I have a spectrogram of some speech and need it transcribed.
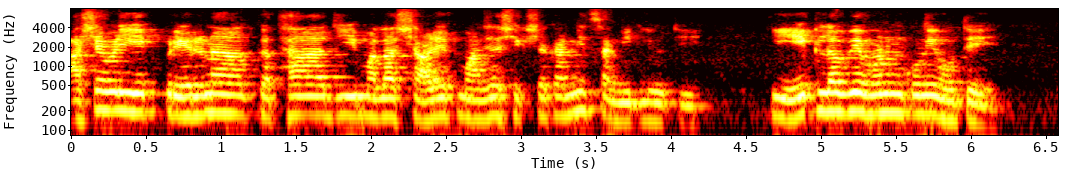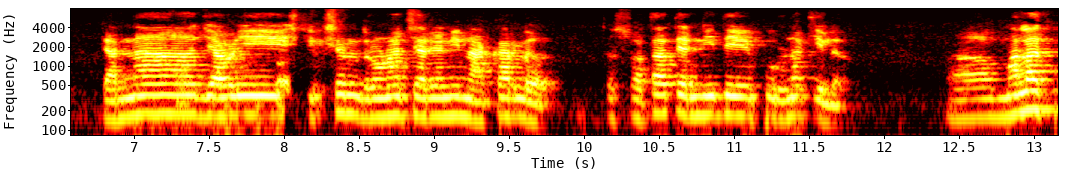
अशा वेळी एक प्रेरणा कथा जी मला शाळेत माझ्या शिक्षकांनीच सांगितली होती, की एकलव्य म्हणून कोणी होते. त्यांना ज्यावेळी शिक्षण द्रोणाचार्यांनी नाकारलं, तर स्वतः त्यांनी ते पूर्ण केलं. मला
